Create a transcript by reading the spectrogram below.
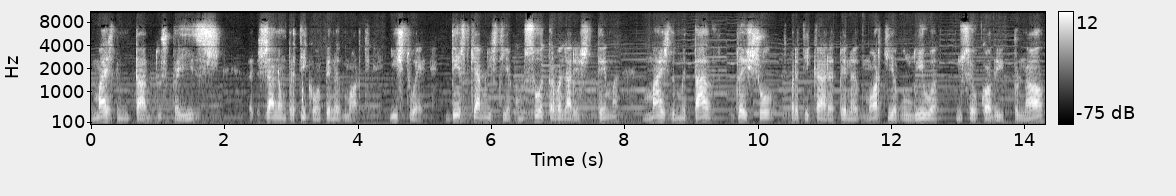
mais de metade dos países eh, já não praticam a pena de morte. Isto é, desde que a Amnistia começou a trabalhar este tema, mais de metade deixou de praticar a pena de morte e aboliu-a no seu Código Penal,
